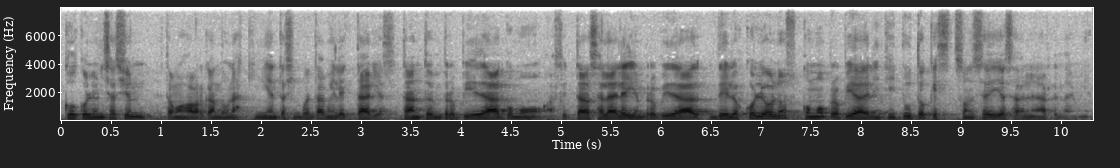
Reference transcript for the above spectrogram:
con colonización estamos abarcando unas 550.000 hectáreas, tanto en propiedad como afectadas a la ley, en propiedad de los colonos, como propiedad del instituto, que son cedidas al arrendamiento.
